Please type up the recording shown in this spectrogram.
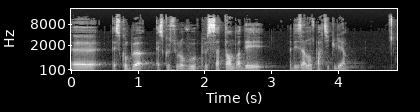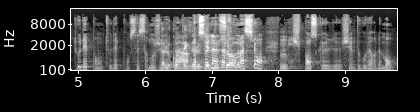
est-ce, qu'on peut, est-ce que selon vous, on peut s'attendre à des, à des annonces particulières? Tout dépend, tout dépend. Sincèrement, je dans le contexte dans lequel nous sommes. Mais je pense que le chef de gouvernement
